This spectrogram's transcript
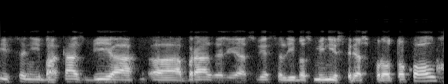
īstenībā tas bija uh, Brazīlijas veselības ministrijas protokols.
